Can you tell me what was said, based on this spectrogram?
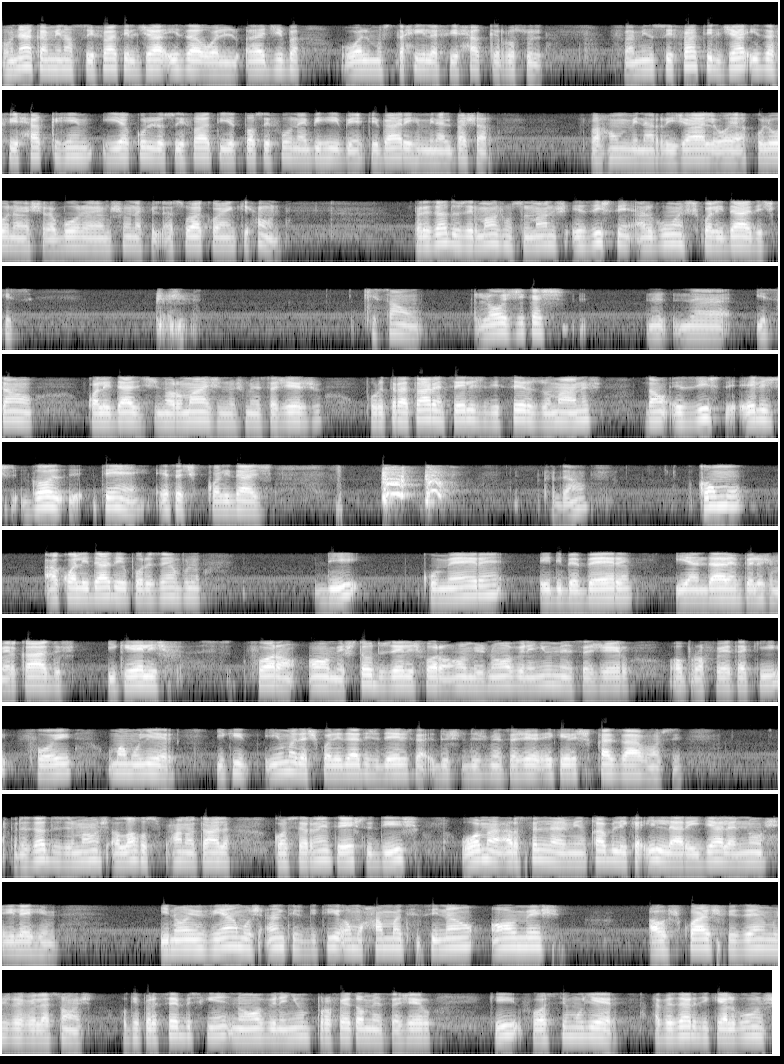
هناك من الصفات الجائزة والواجبة والمستحيلة في حق الرسل. فمن صفات الجائزة في حقهم هي كل صفات يتصفون به باعتبارهم من البشر. فهم من الرجال ويأكلون ويشربون ويمشون في الأسواق وينكحون. Prezados irmãos muçulmanos, existem algumas qualidades que, que são lógicas na, e são qualidades normais nos mensageiros. Por tratarem-se eles de seres humanos, então existe, eles têm essas qualidades, perdão, como a qualidade, por exemplo, de comerem e de beberem e andarem pelos mercados e que eles foram homens, todos eles foram homens, não houve nenhum mensageiro ou profeta que foi uma mulher e que e uma das qualidades deles dos, dos mensageiros é que eles casavam-se. Prezados irmãos, Allah subhanahu wa ta'ala concernente a isto diz وما أرسلنا من قبلك إلا رجالا نوحي إليهم e não enviamos antes de ti, ó Muhammad, senão homens aos quais fizemos revelações. O que percebe-se que não houve nenhum profeta ou mensageiro que fosse mulher. Apesar de que alguns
